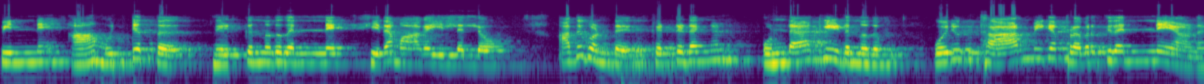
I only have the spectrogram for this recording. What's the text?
പിന്നെ ആ മുറ്റത്ത് നിൽക്കുന്നത് തന്നെ ഹിതമാകയില്ലല്ലോ. അതുകൊണ്ട് കെട്ടിടങ്ങൾ ഉണ്ടാക്കിയിടുന്നതും ഒരു ധാർമ്മിക പ്രവൃത്തി തന്നെയാണ്.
